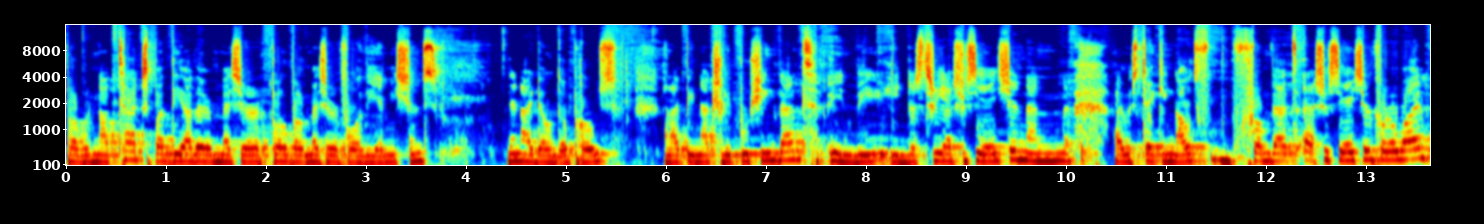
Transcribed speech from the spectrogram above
probably not tax, but the other measure, global measure for the emissions then I don't oppose. And I've been actually pushing that in the industry association, and I was taking out from that association for a while.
